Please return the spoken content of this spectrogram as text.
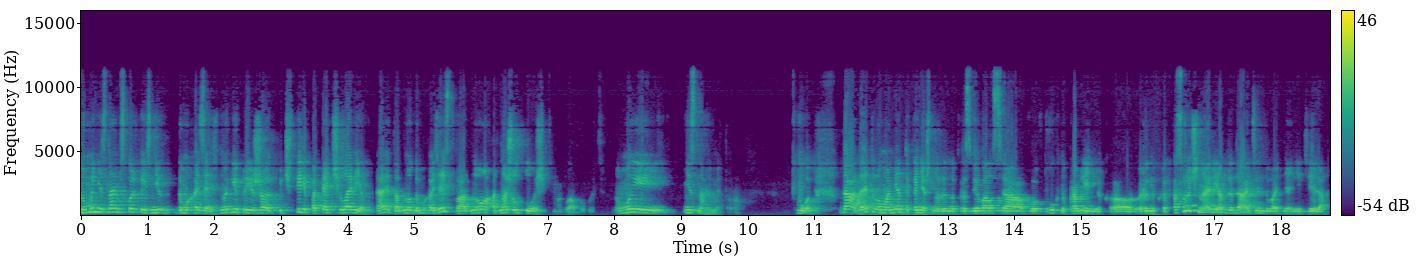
Но мы не знаем, сколько из них домохозяйств. Многие приезжают по 4, по 5 человек. Да? Это одно домохозяйство, одно, одна жилплощадь могла бы быть. Но мы не знаем этого. Вот. Да, до этого момента, конечно, рынок развивался в, в двух направлениях. Э, рынок краткосрочной аренды, да, один-два дня, неделя.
